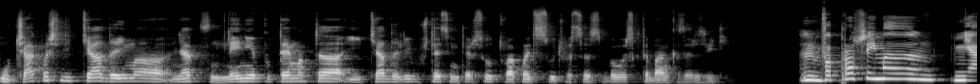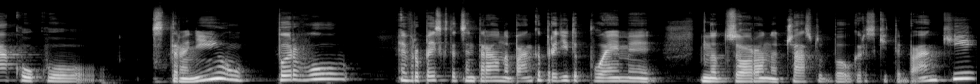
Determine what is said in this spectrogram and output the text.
Очакваш ли тя да има някакво мнение по темата и тя дали въобще се интересува от това, което се случва с Българската банка за развитие? Въпросът има няколко страни. Първо, Европейската централна банка, преди да поеме надзора на част от българските банки,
